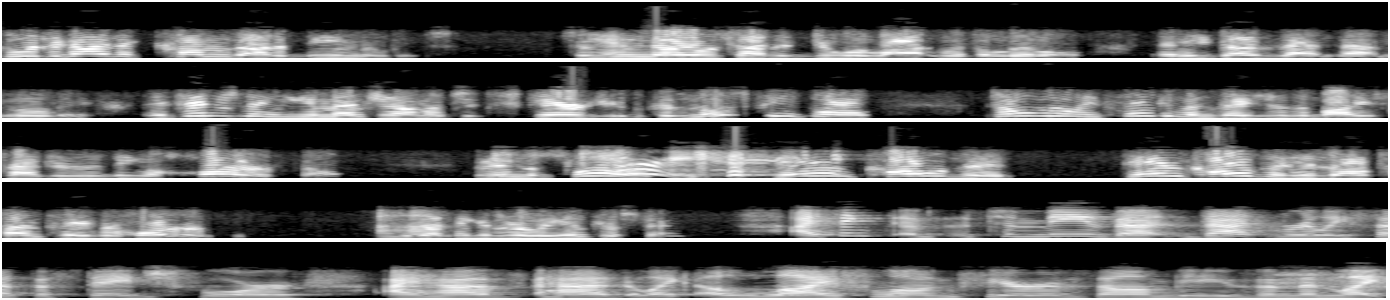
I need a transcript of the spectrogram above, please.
who is a guy that comes out of B movies. So Yeah. he knows how to do a lot with a little, and he does that in that movie. It's interesting that you mentioned how much it scared you, because most people don't really think of Invasion of the Body Snatchers as being a horror film. But in the book. Dan calls it Dan calls it his all-time favorite horror, movie, which Uh-huh. I think is really interesting. I think uh, to me that that really set the stage for I have had like a lifelong fear of zombies and then like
